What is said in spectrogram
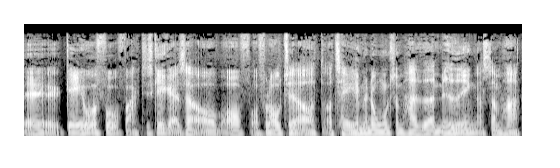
øh, gave at få faktisk, ikke? Altså at, at, at få lov til at, at tale med nogen, som har været med, ikke? Og som har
